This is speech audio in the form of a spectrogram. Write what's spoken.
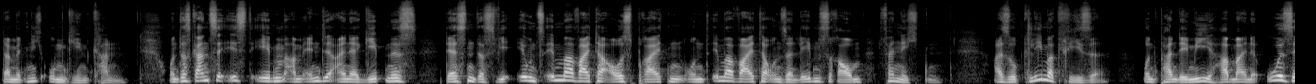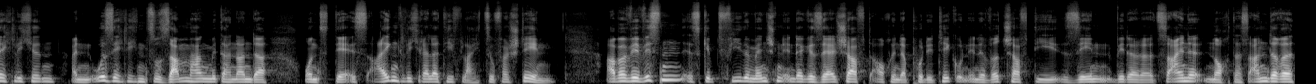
damit nicht umgehen kann. Und das Ganze ist eben am Ende ein Ergebnis dessen, dass wir uns immer weiter ausbreiten und immer weiter unseren Lebensraum vernichten. Also Klimakrise, und Pandemie haben eine ursächlichen, einen ursächlichen Zusammenhang miteinander und der ist eigentlich relativ leicht zu verstehen. Aber wir wissen, es gibt viele Menschen in der Gesellschaft, auch in der Politik und in der Wirtschaft, die sehen weder das eine noch das andere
